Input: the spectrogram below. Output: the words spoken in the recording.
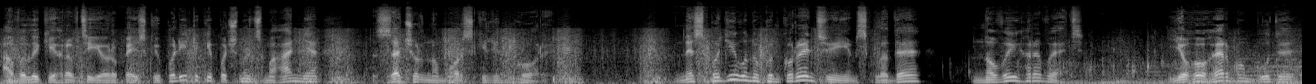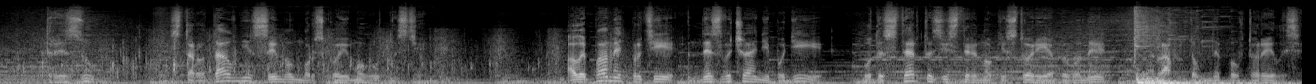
А великі гравці європейської політики почнуть змагання за чорноморські лінкори. Несподівану конкуренцію їм складе новий гравець. Його гербом буде тризуб, стародавній символ морської могутності. Але пам'ять про ці незвичайні події буде стерто зі сторінок історії, аби вони раптом не повторилися.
